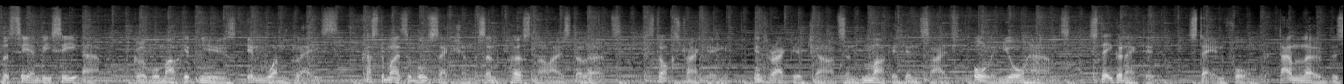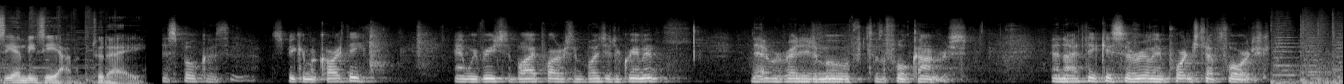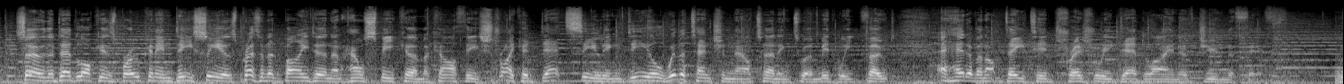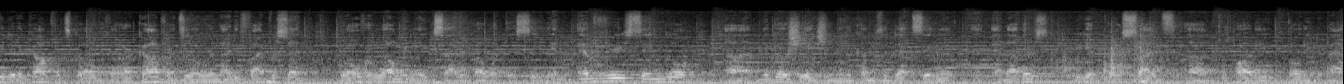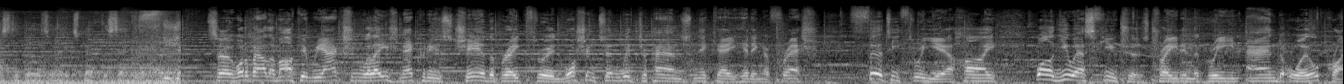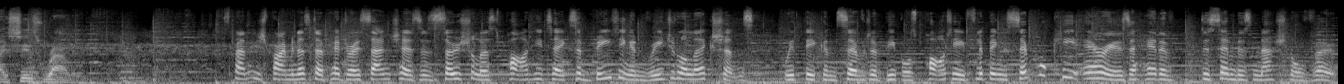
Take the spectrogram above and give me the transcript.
The CNBC app. Global market news in one place. Customizable sections and personalized alerts. Stocks tracking, interactive charts, and market insights all in your hands. Stay connected. Stay informed. Download the CNBC app today. I spoke with uh, Speaker McCarthy, and we've reached a bipartisan budget agreement that we're ready to move to the full Congress. And I think it's a really important step forward. So the deadlock is broken in DC as President Biden and House Speaker McCarthy strike a debt ceiling deal, with attention now turning to a midweek vote ahead of an updated Treasury deadline of June the 5th. We did a conference call with our conference, and over 95% were overwhelmingly excited about what they see. In every single uh, negotiation when it comes to debt ceiling and others, we get both sides of the party voting to pass the bills, and they expect the same thing. So, what about the market reaction? Will Asian equities cheer the breakthrough in Washington with Japan's Nikkei hitting a fresh 33 year high, while US futures trade in the green and oil prices rally? Spanish Prime Minister Pedro Sanchez's Socialist Party takes a beating in regional elections, with the Conservative People's Party flipping several key areas ahead of December's national vote.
